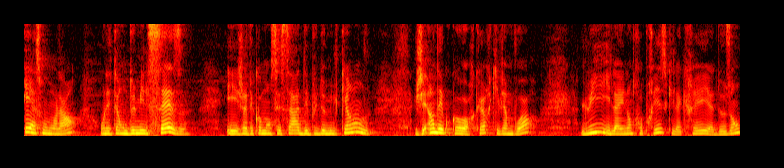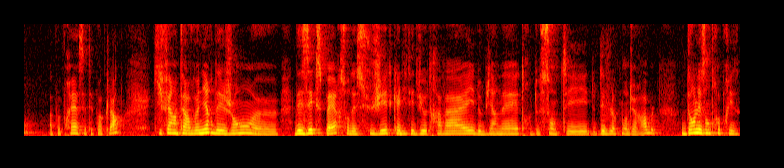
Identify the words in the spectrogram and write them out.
Et à ce moment-là, on était en 2016 et j'avais commencé ça début 2015. J'ai un des coworkers qui vient me voir. Lui, il a une entreprise qu'il a créée il y a deux ans à peu près à cette époque-là, qui fait intervenir des gens, euh, des experts sur des sujets de qualité de vie au travail, de bien-être, de santé, de développement durable dans les entreprises.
